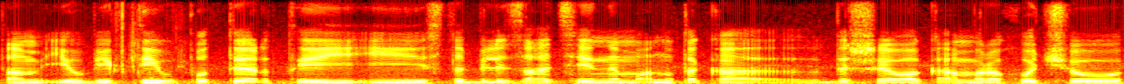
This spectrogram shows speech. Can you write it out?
там і об'єктив потертий, і стабілізації нема. Ну така дешева камера. Хочу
